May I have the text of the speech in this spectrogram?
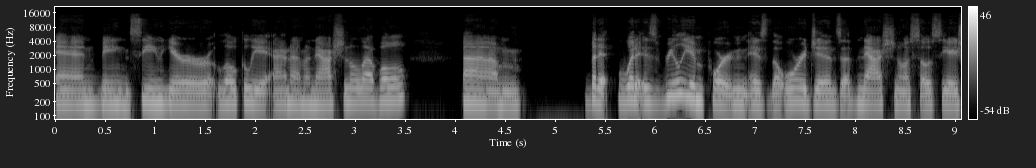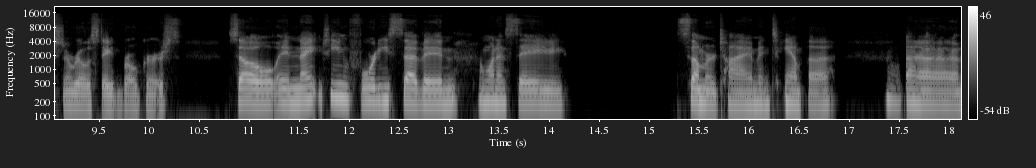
and being seen here locally and on a national level. Um, but it, what is really important is the origins of National Association of Real Estate Brokers. So in 1947, I want to say summertime in Tampa, hmm. uh,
